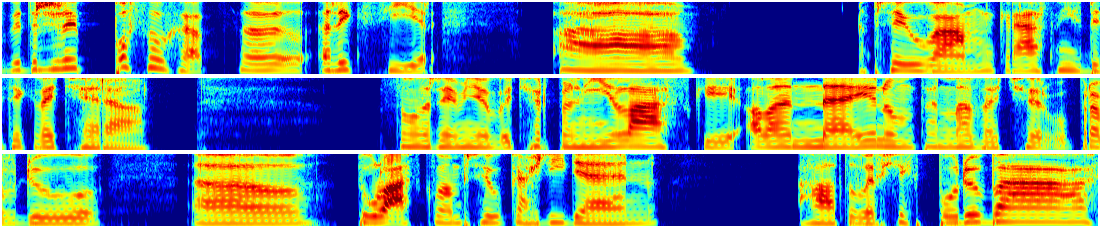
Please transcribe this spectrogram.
vydrželi poslouchat Elixír a přeju vám krásný zbytek večera. Samozřejmě večer plný lásky, ale ne jenom tenhle večer, opravdu uh, tu lásku vám přeju každý den a to ve všech podobách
